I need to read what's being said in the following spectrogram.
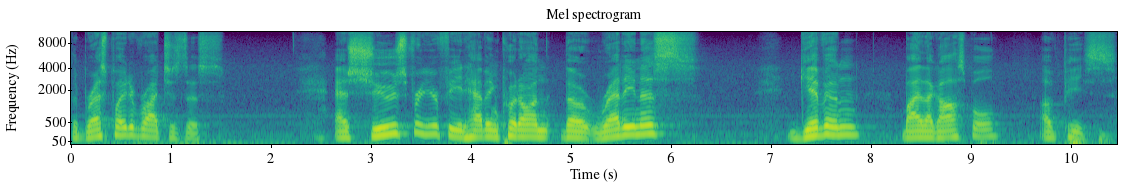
The breastplate of righteousness as shoes for your feet, having put on the readiness given by the gospel of peace.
